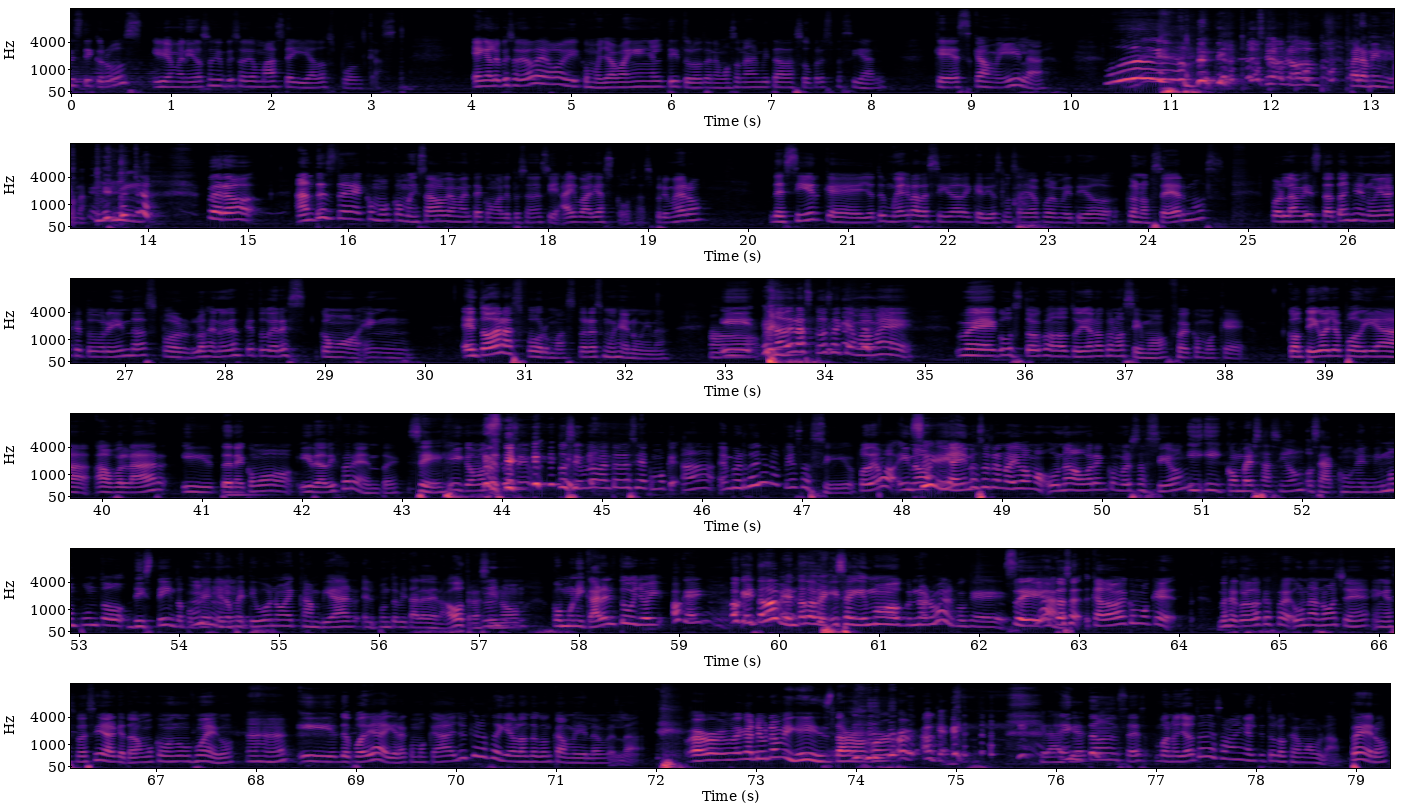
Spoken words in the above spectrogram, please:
Cristi Cruz y bienvenidos a un episodio más de Guiados Podcast. En el episodio de hoy, como ya van en el título, tenemos una invitada súper especial que es Camila. Hablado para mí misma. Pero antes de como comenzar obviamente con el episodio en sí, hay varias cosas. Primero, decir que yo estoy muy agradecida de que Dios nos haya permitido conocernos, por la amistad tan genuina que tú brindas, por lo genuina que tú eres como en, en todas las formas, tú eres muy genuina. Y Ah. una de las cosas que más me, me gustó cuando tú y yo nos conocimos fue como que contigo yo podía hablar y tener como idea diferente. Sí. Y como que tú, tú simplemente decías como que, ah, en verdad yo no pienso así. Podemos, y no, Sí. y ahí nosotros nos íbamos una hora en conversación. Y, y conversación, o sea, con el mismo punto distinto, porque el objetivo no es cambiar el punto vital de la otra, sino comunicar el tuyo y, ok, ok, todo bien, todo bien. Y seguimos normal, porque. Sí, entonces cada vez como que, me recuerdo que fue una noche en especial que estábamos como en un juego. Ajá. Y después de ahí era como que, ah, yo quiero seguir hablando con Camila, en verdad. Arr, Me gané una amiguista. Arr, ok. Gracias. Entonces, bueno, ya ustedes saben el título que vamos a hablar, pero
